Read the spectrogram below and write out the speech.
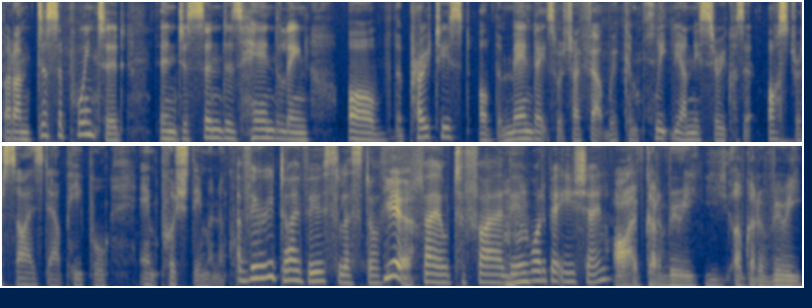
but I'm disappointed in Jacinda's handling of the protest, of the mandates, which I felt were completely unnecessary because it ostracised our people and pushed them in a A very diverse list of Yeah. failed to fire there. What about you, Shane? I've got a very, I've got a very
